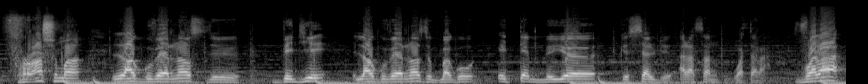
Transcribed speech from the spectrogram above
franchement, la gouvernance de Bédier, la gouvernance de Gbago était meilleure que celle de Alassane Ouattara. Voilà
